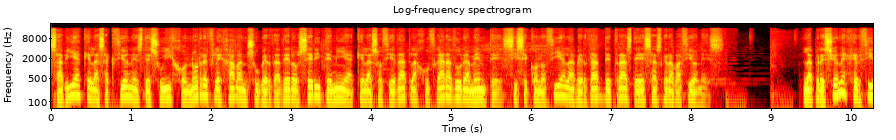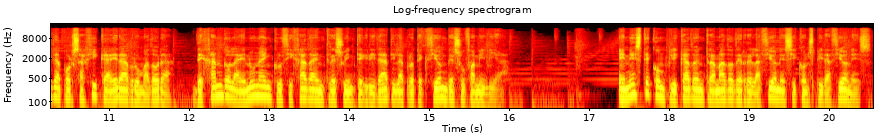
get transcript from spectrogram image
sabía que las acciones de su hijo no reflejaban su verdadero ser y temía que la sociedad la juzgara duramente si se conocía la verdad detrás de esas grabaciones. La presión ejercida por Sajika era abrumadora, dejándola en una encrucijada entre su integridad y la protección de su familia. En este complicado entramado de relaciones y conspiraciones,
